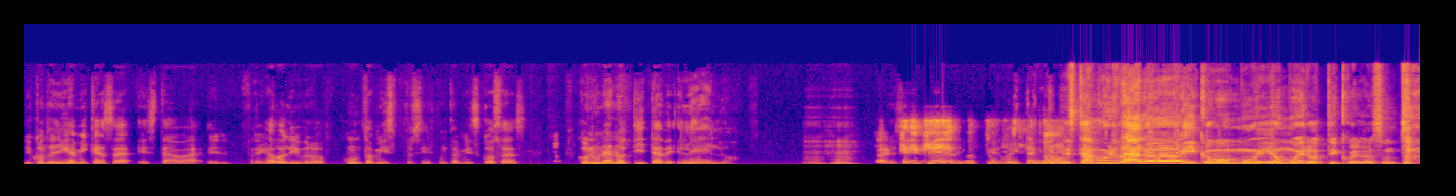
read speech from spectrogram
Y cuando llegué a mi casa estaba el fregado libro junto a mis, pues sí, junto a mis cosas, con una notita de, léelo. ¿Qué? ¿Qué? Qué güey tan No. creepy. Está muy raro y como muy homoerótico el asunto.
